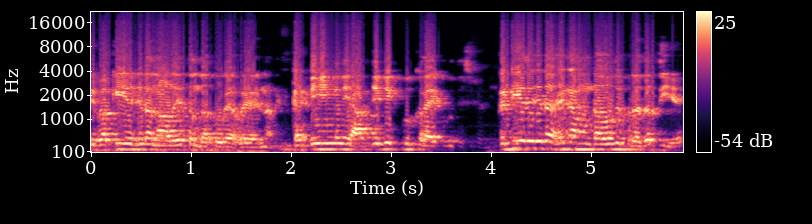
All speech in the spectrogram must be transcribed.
ਤੇ ਬਾਕੀ ਇਹ ਜਿਹੜਾ ਨਾਲ ਇਹ ਧੰਦਾ ਤੋਰਿਆ ਹੋਇਆ ਇਹਨਾਂ ਨੇ। ਗੱਡੀ ਇਹਨਾਂ ਦੀ ਆਪ ਦੀ ਵੀ ਕੋਈ ਕਿਰਾਏ ਕੋਈ ਸੀ ਗੱਡੀ ਇਹਦੇ ਜਿਹੜਾ ਹੈਗਾ ਮੁੰਡਾ ਉਹਦੇ ਬ੍ਰਦਰ ਦੀ ਹੈ।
